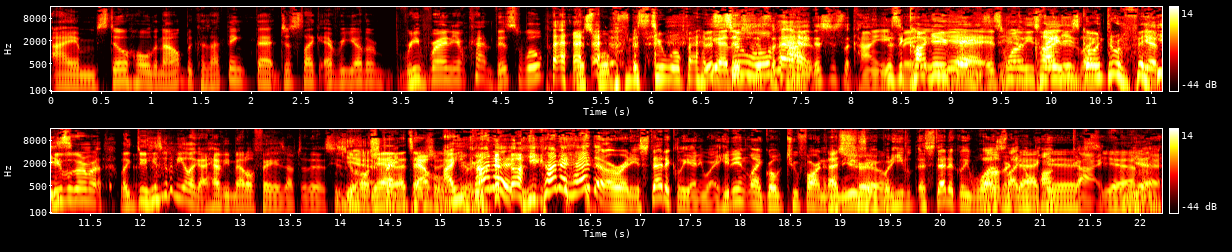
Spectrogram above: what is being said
I am still holding out because I think that just like every other rebranding of kind, this will pass. This will. this too will pass. This Yeah, too this is will pass. Kanye. This is the Kanye. This is a phase. Kanye yeah, phase. it's one of these Kanye's phases. going like- through a phase. Yeah, people are gonna like, dude. He's gonna be in, like a heavy metal phase after this. He's gonna Yeah. go Yeah, straight that's devil. actually he kind of he kind of had that already aesthetically. Anyway, he didn't like go too far into That's the music, true. but he aesthetically was Bomber like a punk guy. yeah. yeah.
